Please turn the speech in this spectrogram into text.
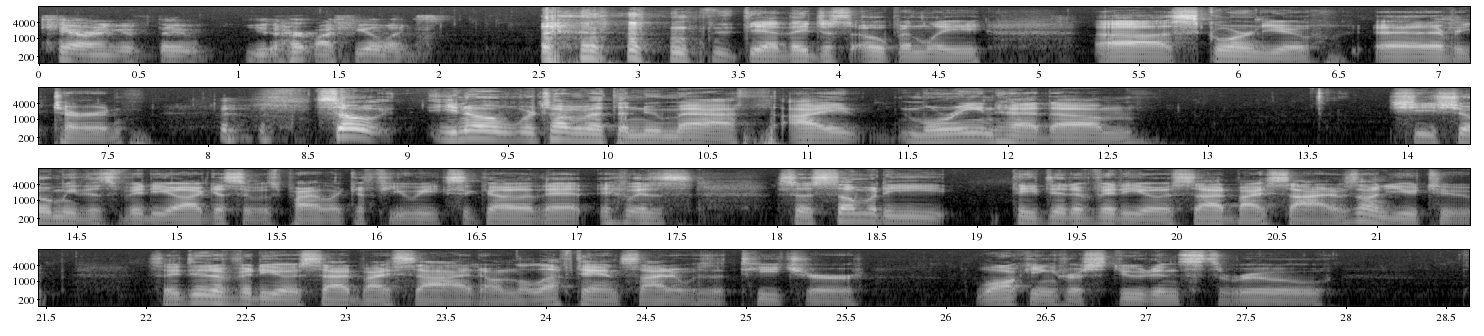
caring if they hurt my feelings. yeah, they just openly uh, scorn you at every turn. so you know, we're talking about the new math. I Maureen had um, she showed me this video. I guess it was probably like a few weeks ago. That it was so somebody they did a video side by side. It was on YouTube. So they did a video side by side. On the left hand side, it was a teacher walking her students through.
